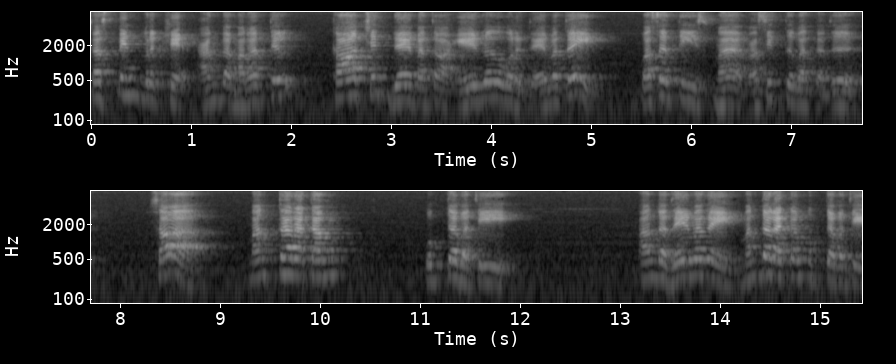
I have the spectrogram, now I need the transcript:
தஸ்மின் விரக்ஷே அந்த மரத்தில் காச்சித் தேவதா ஏதோ ஒரு தேவத்தை வசதி ஸ்ம வசித்து வந்தது. சா மந்தரகம் உக்தவதி. அந்த தேவதை மந்தரகம் உக்தவதி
